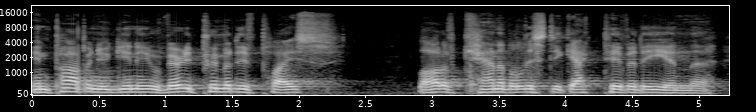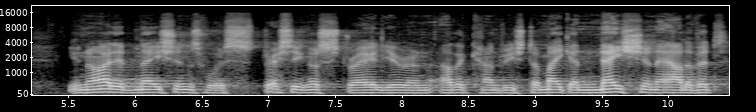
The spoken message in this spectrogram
in Papua New Guinea, a very primitive place, a lot of cannibalistic activity, and the United Nations were stressing Australia and other countries to make a nation out of it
